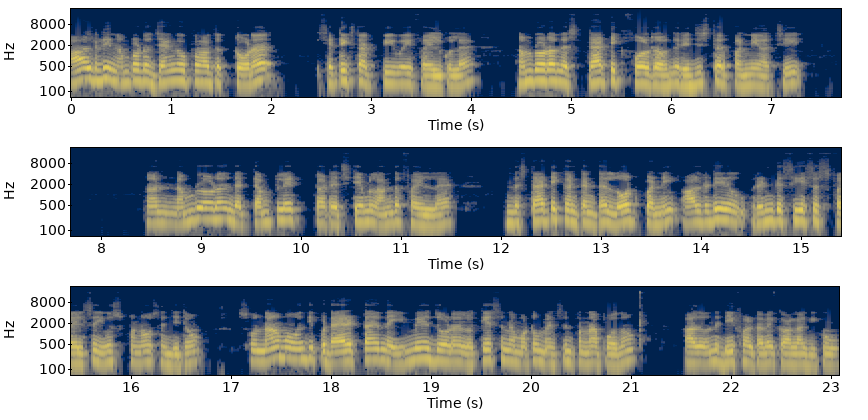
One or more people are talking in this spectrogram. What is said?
ஆல்ரெடி நம்மளோட ஜேங்கோ ப்ராஜெக்டோட செட்டிங்ஸ் டாட் பிஒய் ஃபைலுக்குள்ளே நம்மளோட அந்த ஸ்டாட்டிக் ஃபோல்டரை வந்து ரெஜிஸ்டர் பண்ணியாச்சு. அண்ட் நம்மளோட இந்த டெம்ப்ளேட் டாட் ஹெச்டிஎம்எல் அந்த ஃபைலில் இந்த ஸ்டாட்டிக் கண்டென்ட்டை லோட் பண்ணி ஆல்ரெடி ரெண்டு சிஎஸ்எஸ் ஃபைல்ஸை யூஸ் பண்ணவும் செஞ்சிட்டோம். ஸோ நாம் வந்து இப்போ டைரெக்டாக இந்த இமேஜோட லொக்கேஷனை மட்டும் மென்ஷன் பண்ணால் போதும். அது வந்து டிஃபால்ட்டாகவே கால் ஆகிக்கும்.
